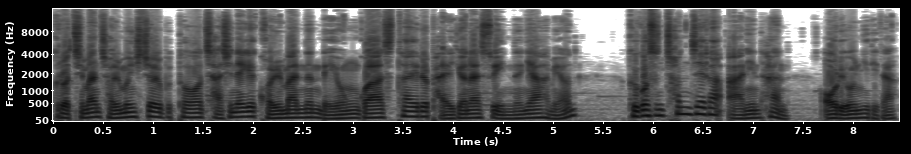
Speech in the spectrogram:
그렇지만 젊은 시절부터 자신에게 걸맞는 내용과 스타일을 발견할 수 있느냐 하면 그것은 천재가 아닌 한 어려운 일이다.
